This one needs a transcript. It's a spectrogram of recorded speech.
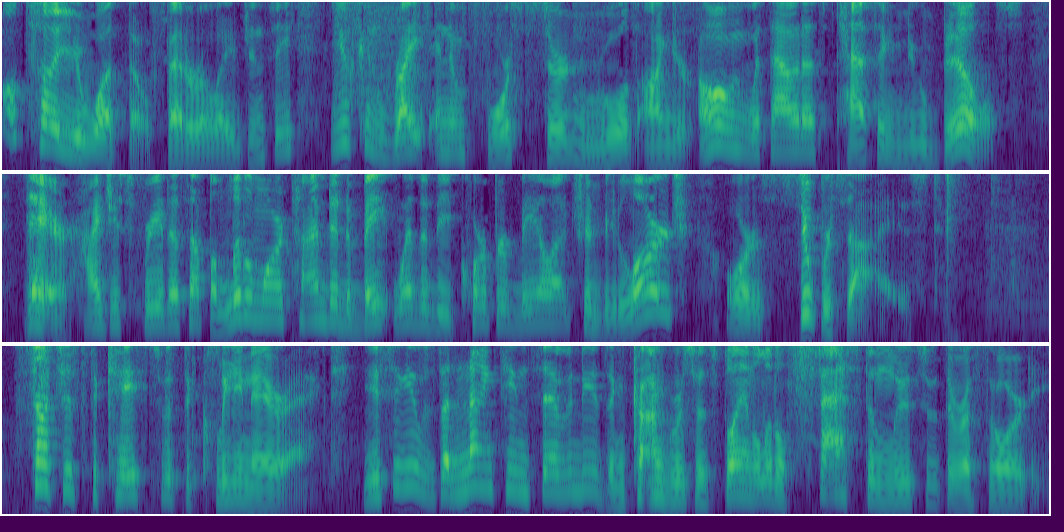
I'll tell you what though, federal agency, you can write and enforce certain rules on your own without us passing new bills. There, I just freed us up a little more time to debate whether the corporate bailout should be large or supersized. Such is the case with the Clean Air Act. You see, it was the 1970s and Congress was playing a little fast and loose with their authority.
